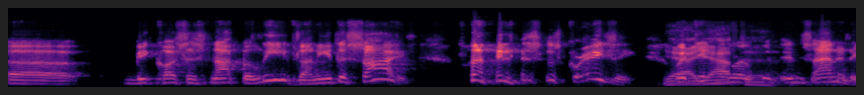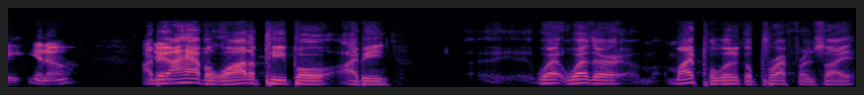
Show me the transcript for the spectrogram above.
uh, because it's not believed on either side. I mean, this is crazy. yeah you have to with insanity, you know. I mean, Yeah. I have a lot of people. I mean, wh- whether my political preference, I,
